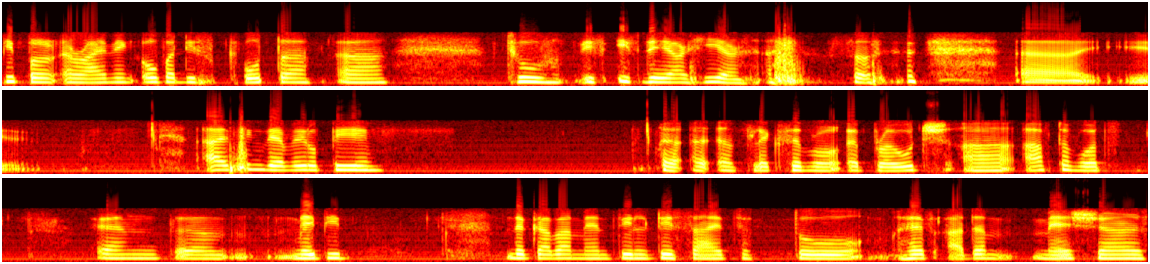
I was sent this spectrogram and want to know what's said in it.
people arriving over this quota? Uh, to if if they are here. so uh, I think there will be a, a flexible approach uh, afterwards, and um, maybe the government will decide to have other measures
